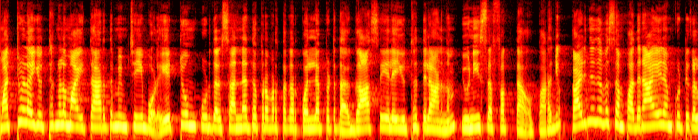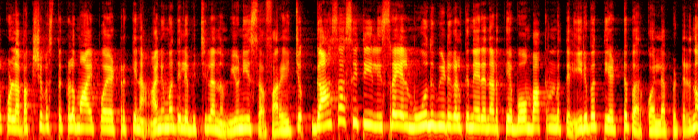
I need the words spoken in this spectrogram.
മറ്റുള്ള യുദ്ധങ്ങളുമായി താരതമ്യം ചെയ്യുമ്പോൾ ഏറ്റവും കൂടുതൽ സന്നദ്ധ പ്രവർത്തകർ കൊല്ലപ്പെട്ടത് ഗാസയിലെ യുദ്ധത്തിലാണെന്നും യുനിസെഫ് വക്താവ് പറഞ്ഞു. കഴിഞ്ഞ ദിവസം പതിനായിരം കുട്ടികൾക്കുള്ള ഭക്ഷ്യവസ്തുക്കളുമായി പോയ ട്രക്കിന് അനുമതി ലഭിച്ചില്ലെന്നും യുനിസെഫ് അറിയിച്ചു. ഗാസ സിറ്റിയിൽ ഇസ്രയേൽ മൂന്ന് വീടുകൾക്ക് നേരെ നടത്തിയ ബോംബാക്രമണത്തിൽ ഇരുപത്തിയെട്ട് പേർ കൊല്ലപ്പെട്ടിരുന്നു.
